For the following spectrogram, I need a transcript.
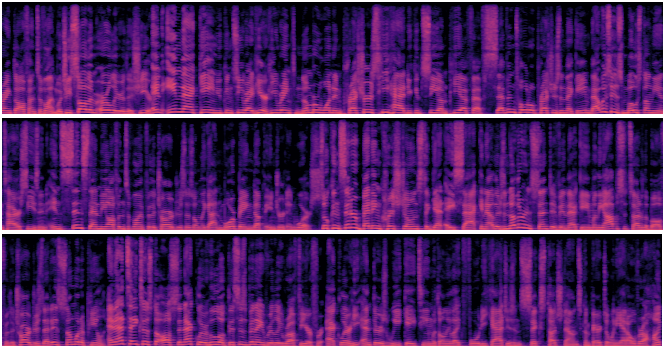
ranked offensive line, which he saw them earlier this year. And in that game, you can see right here, he ranked number one in pressures. He had, you could see on PFF, seven total pressures in that game. That was his most on the entire season. And since then, the offensive line for the Chargers has only gotten more banged up, injured, and worse. So consider betting Chris Jones to get a sack. And now there's another incentive in that game on the opposite side of the ball for the Chargers that is somewhat appealing. And that takes us to Austin Ekeler, who, look, this has been a really rough year for Ekeler. He enters week 18 with only like 40 catches and six touchdowns compared to when he had over 100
